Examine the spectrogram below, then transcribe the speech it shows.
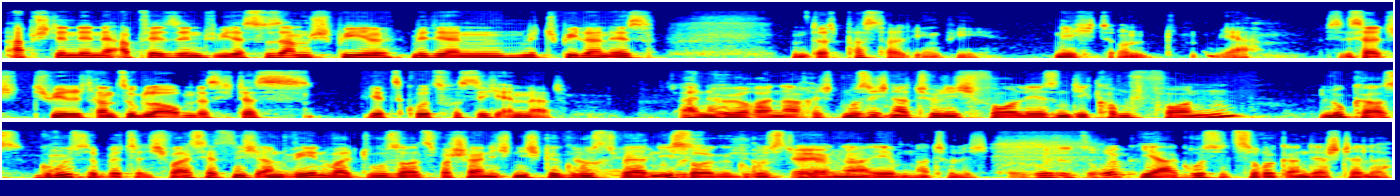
Abstände in der Abwehr sind, wie das Zusammenspiel mit den Mitspielern ist. Und das passt halt irgendwie nicht. Und ja, es ist halt schwierig dran zu glauben, dass sich das jetzt kurzfristig ändert. Eine Hörernachricht muss ich natürlich vorlesen, die kommt von Lukas, Grüße bitte. Ich weiß jetzt nicht an wen, weil du sollst wahrscheinlich nicht gegrüßt ja, werden. Ich soll gegrüßt werden. Ja, ja, eben, natürlich. Also Grüße zurück. Ja, Grüße zurück an der Stelle.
